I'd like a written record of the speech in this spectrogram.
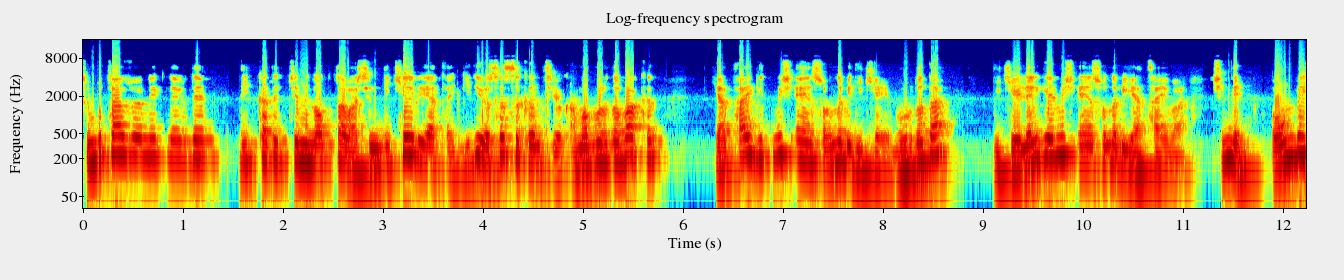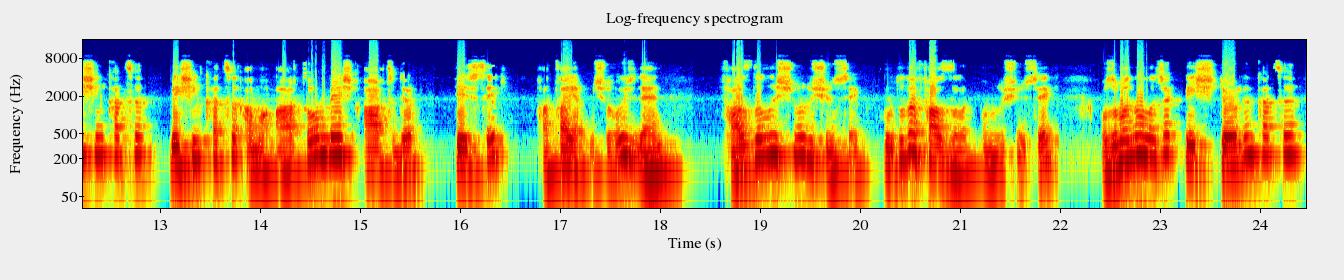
Şimdi bu tarz örneklerde dikkat edeceğim bir nokta var. Şimdi dikey ve yatay gidiyorsa sıkıntı yok. Ama burada bakın yatay gitmiş en sonunda bir dikey. Burada da dikeyler gelmiş en sonunda bir yatay var. Şimdi 15'in katı 5'in katı ama artı 15 artı 4 dersek hata yapmışız. O yüzden fazlalığı şunu düşünsek. Burada da fazlalık bunu düşünsek. O zaman ne olacak? 5 4'ün katı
